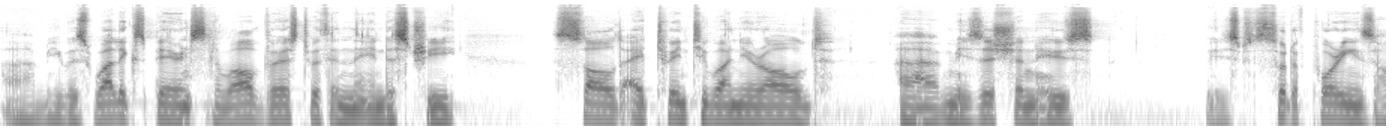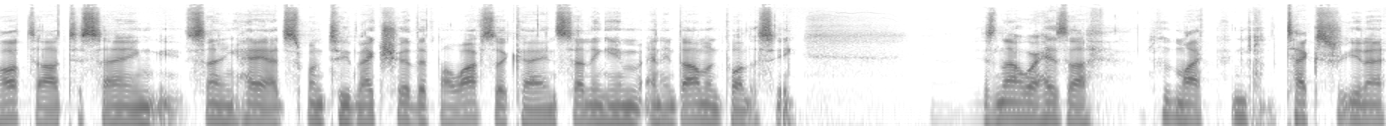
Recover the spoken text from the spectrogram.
um, he was well experienced and well versed within the industry sold a 21 year old uh, musician who's who's sort of pouring his heart out to saying saying hey I just want to make sure that my wife's okay and selling him an endowment policy. There's nowhere has a my tax you know.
